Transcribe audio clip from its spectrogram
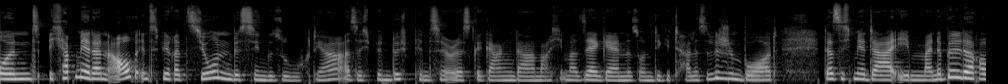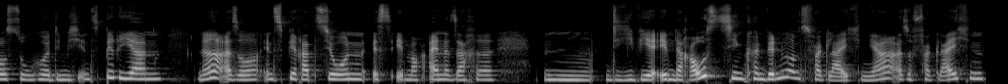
Und ich habe mir dann auch Inspiration ein bisschen gesucht, ja. Also ich bin durch Pinterest gegangen, da mache ich immer sehr gerne so ein digitales Vision Board, dass ich mir da eben meine Bilder raussuche, die mich inspirieren, Ne? Also Inspiration ist eben auch eine Sache, die wir eben daraus ziehen können, wenn wir uns vergleichen, ja, also vergleichen,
